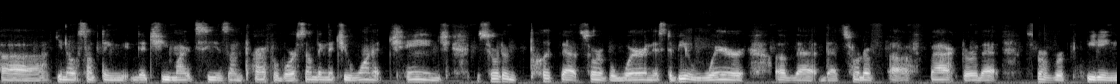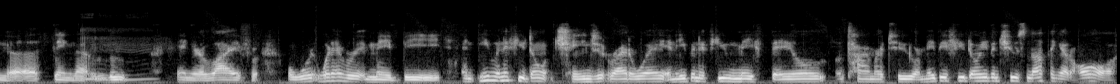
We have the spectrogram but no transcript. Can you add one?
uh, you know something that you might see as unpreferable or something that you want to change to sort of put that sort of awareness to be aware of that that sort of uh, fact or that sort of repeating uh, thing that loop Mhm. in your life or wh- whatever it may be and even if you don't change it right away and even if you may fail a time or two or maybe if you don't even choose nothing at all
